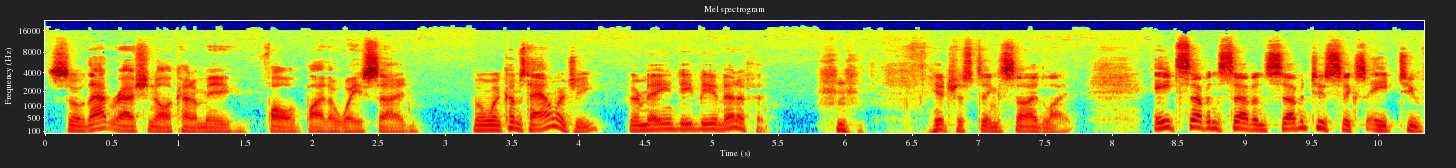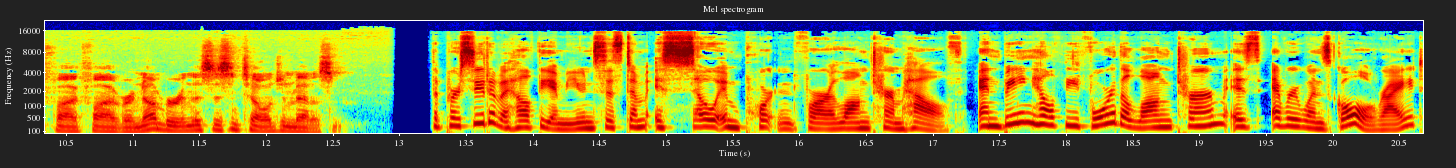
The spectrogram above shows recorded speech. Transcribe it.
So that rationale kind of may fall by the wayside. But when it comes to allergy, there may indeed be a benefit. Interesting sidelight. 877-726-8255 our number, and this is Intelligent Medicine. The pursuit of a healthy immune system is so important for our long-term health. And being healthy for the long term is everyone's goal, right?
